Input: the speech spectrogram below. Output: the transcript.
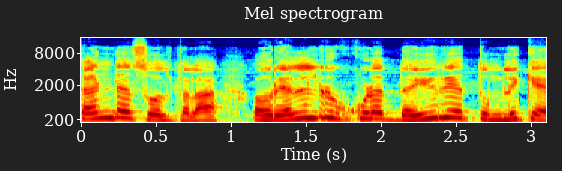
ತಂಡ ಸೋಲ್ತಲ್ಲ ಅವರೆಲ್ಲರಿಗೂ ಕೂಡ ಧೈರ್ಯ ತುಂಬಲಿಕ್ಕೆ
